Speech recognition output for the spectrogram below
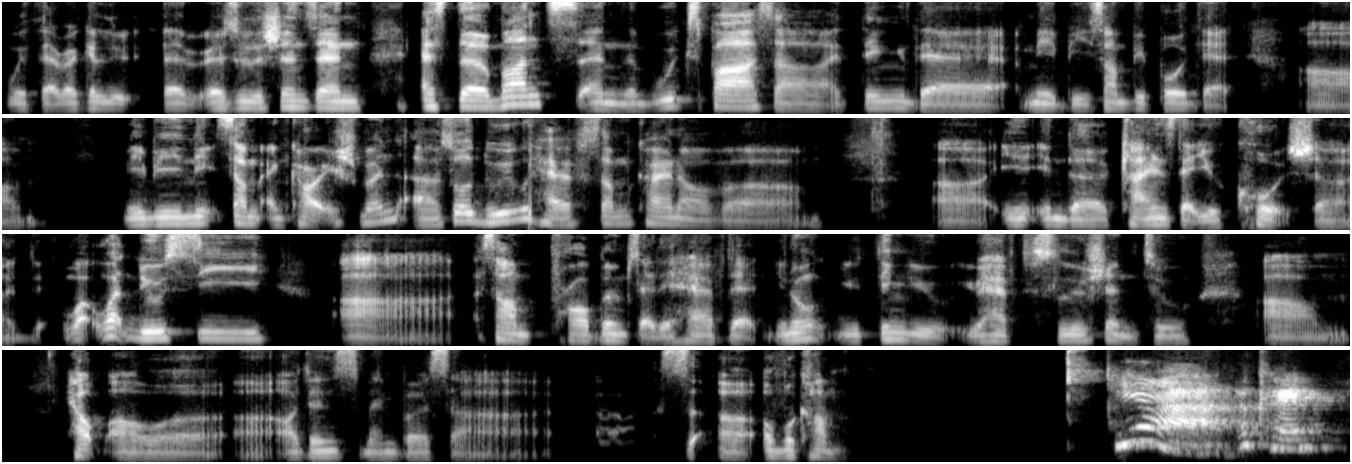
with their, regulu- their resolutions. And as the months and the weeks pass, uh, I think there may be some people that um, maybe need some encouragement. Uh, so, do you have some kind of um uh, in, in the clients that you coach? Uh, what what do you see? Uh, some problems that they have that you know you think you you have the solution to um, help our uh, audience members uh, uh, overcome. Yeah, okay.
